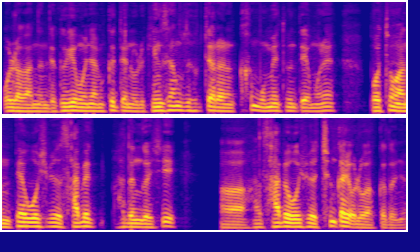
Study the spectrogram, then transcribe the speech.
올라갔는데 그게 뭐냐면 그때는 우리 경상수 흑자라는 큰 모멘텀 때문에 보통 한 150에서 400 하던 것이 어, 한 450에서 1000까지 올라갔거든요.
